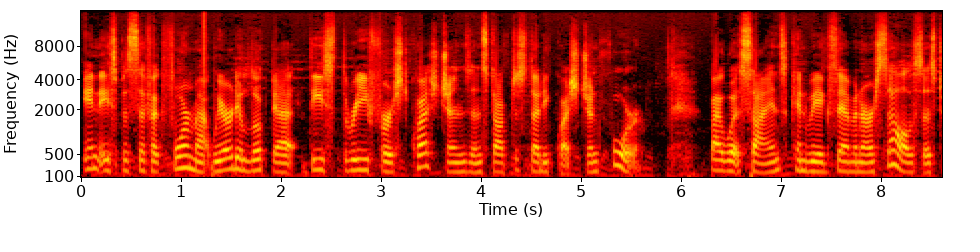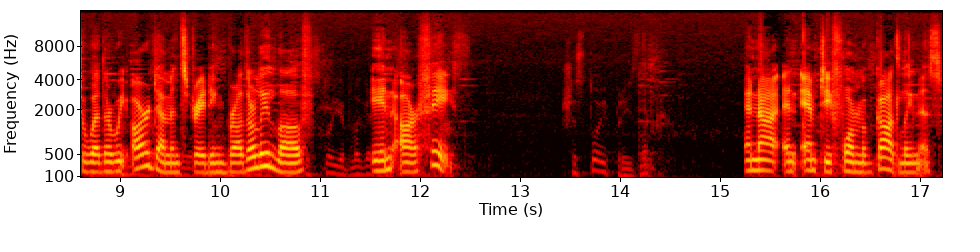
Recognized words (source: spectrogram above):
In a specific format, we already looked at these three first questions and stopped to study question four. By what signs can we examine ourselves as to whether we are demonstrating brotherly love in our faith? And not an empty form of godliness.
